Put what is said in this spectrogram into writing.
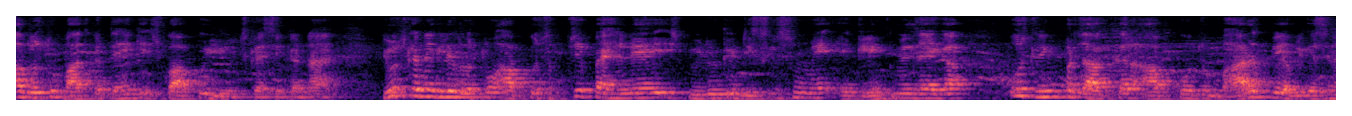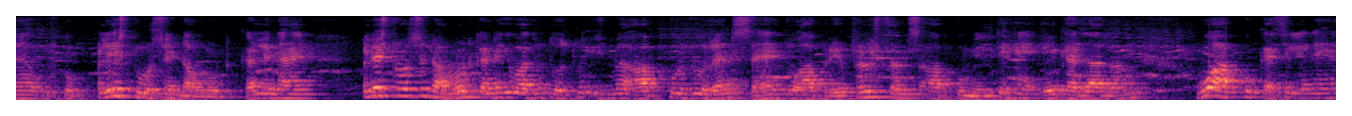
अब दोस्तों, बात करते हैं कि इसको आपको यूज़ कैसे करना है। यूज़ करने के लिए दोस्तों, आपको सबसे पहले इस वीडियो के डिस्क्रिप्शन में एक लिंक मिल जाएगा। उस लिंक पर जाकर आपको जो भारत पे एप्लीकेशन है, उसको प्ले स्टोर से डाउनलोड कर लेना है। प्ले स्टोर से डाउनलोड करने के बाद में दोस्तों, इसमें आपको जो रन्स हैं, जो आप रेफरल रन्स आपको मिलते हैं, एक हज़ार रन वो आपको कैसे लेने हैं,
